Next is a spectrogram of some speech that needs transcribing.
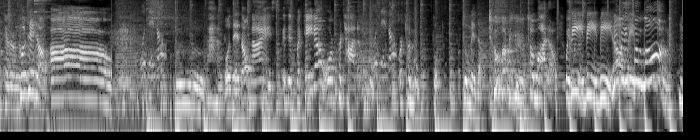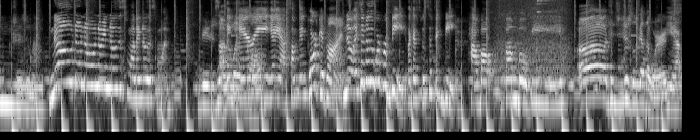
Okay. I. Potato. Oh. Potato. nice. Is it potato or potato? Or tomato? Po- tomato. tomato? Wait, B, B, B. No, oh, it's so long. Should I zoom out? No, no, no, no. I know this one. I know this one. Something hairy. Yeah, yeah. Something. Porcupine. No, it's another word for bee, like a specific bee. How about bumblebee? Oh, did you just look at the word? Yeah.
